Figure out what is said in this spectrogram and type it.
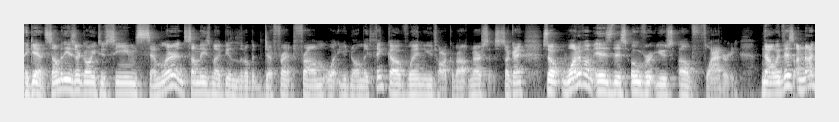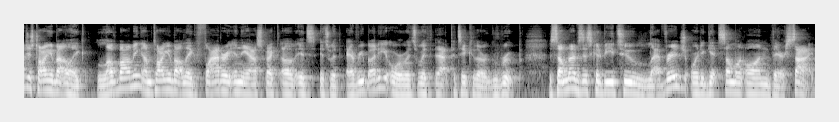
Again, some of these are going to seem similar, and some of these might be a little bit different from what you'd normally think of when you talk about narcissists. Okay, so one of them is this overt use of flattery. Now, with this, I'm not just talking about like love bombing. I'm talking about like flattery in the aspect of it's it's with everybody or it's with that particular group. Sometimes this could be to leverage or to get someone on their side,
